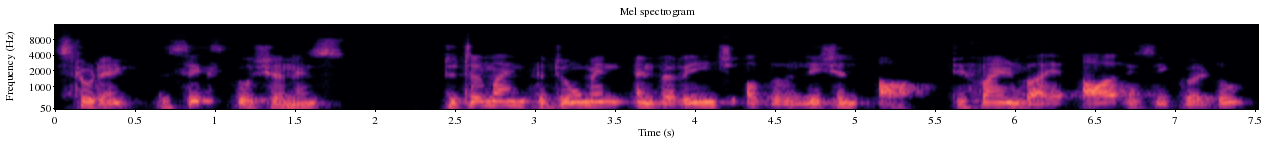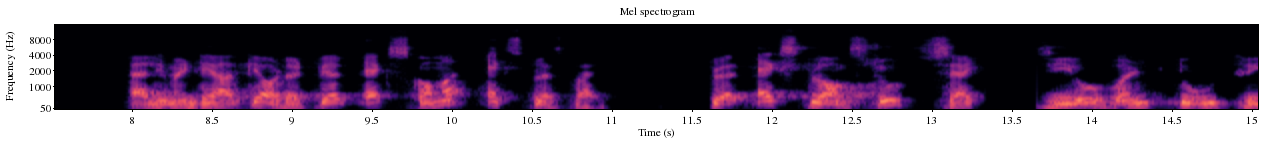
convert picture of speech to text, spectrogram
Student six question is determine the domain and the range of the relation R defined by R is equal to element है आर के order pair x comma x plus y where x belongs to set zero one two three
